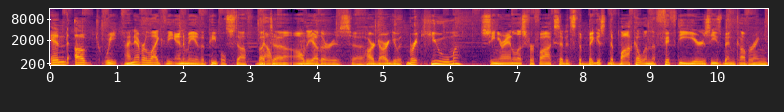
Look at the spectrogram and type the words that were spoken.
End of tweet. I never like the enemy of the people stuff, but No. uh, all the other is uh, hard to argue with. Brit Hume, senior analyst for Fox, said it's the biggest debacle in the 50 years he's been covering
